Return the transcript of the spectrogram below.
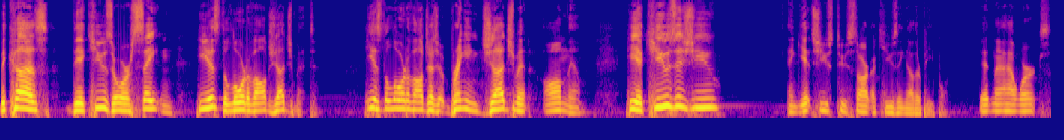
because the accuser or Satan, he is the Lord of all judgment. He is the Lord of all judgment, bringing judgment on them. He accuses you and gets you to start accusing other people. Isn't that how it works?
